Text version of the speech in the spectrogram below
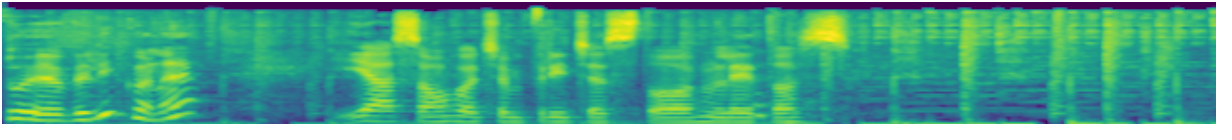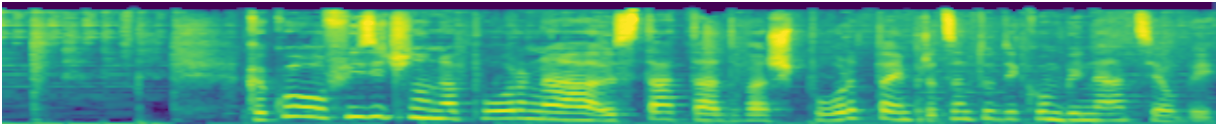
To je veliko, ne? Ja, samo hočem pričati to letos. Kako fizično naporna sta ta dva športa in predvsem tudi kombinacija obeh?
